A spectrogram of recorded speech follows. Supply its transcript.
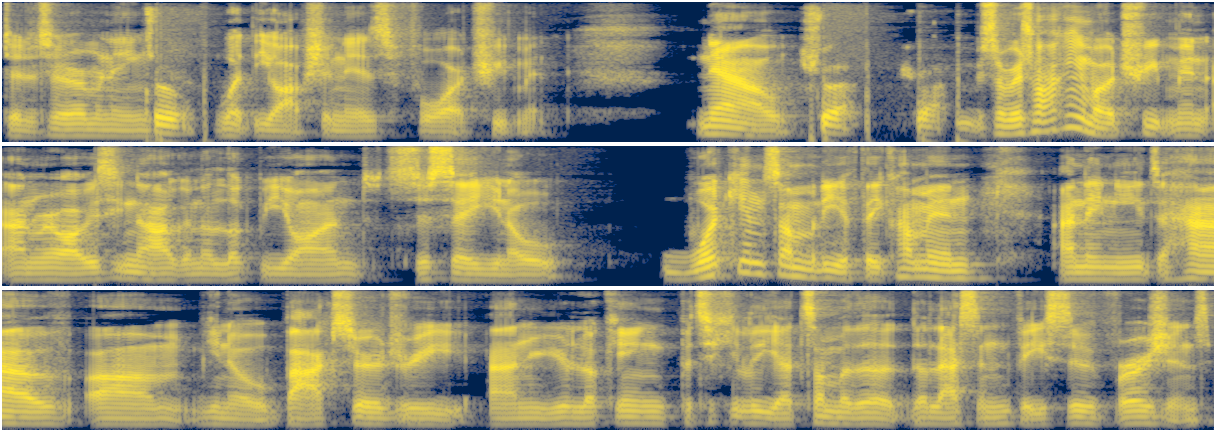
to determining True. what the option is for treatment. Now, sure, sure. So we're talking about treatment, and we're obviously now going to look beyond to say, you know, what can somebody if they come in and they need to have um, you know back surgery and you're looking particularly at some of the the less invasive versions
